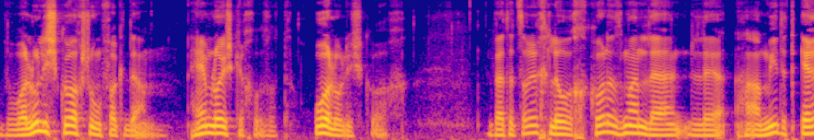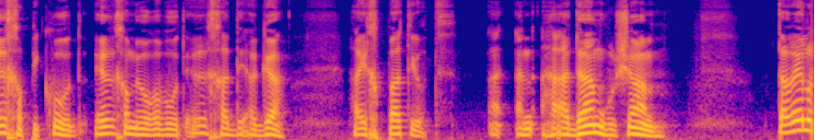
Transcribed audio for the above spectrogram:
והוא עלול לשכוח שהוא מפקדם. הם לא ישכחו זאת, הוא עלול לשכוח. ואתה צריך לאורך כל הזמן לה, להעמיד את ערך הפיקוד, ערך המעורבות, ערך הדאגה, האכפתיות. האדם הוא שם. תראה לו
